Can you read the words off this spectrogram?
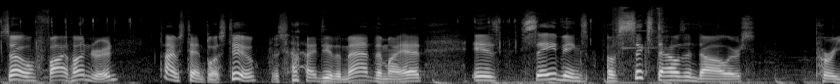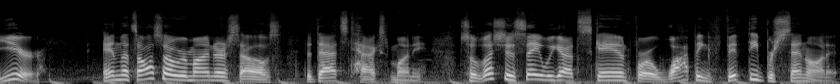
So 500 times 10 plus 2, is how I do the math in my head, is savings of $6,000 per year. And let's also remind ourselves that that's taxed money. So let's just say we got scammed for a whopping 50% on it.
